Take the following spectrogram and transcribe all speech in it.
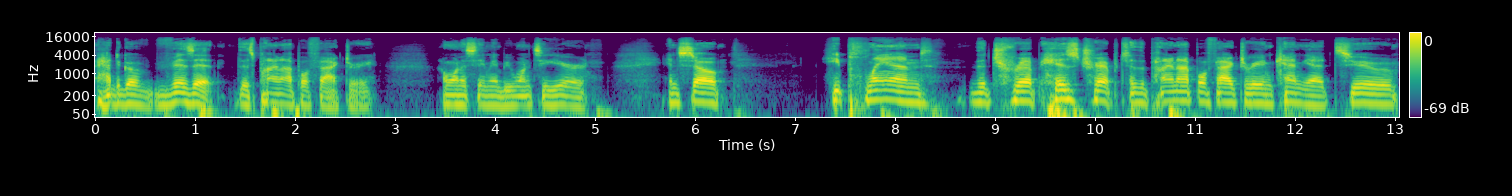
had to go visit this pineapple factory. I want to say maybe once a year. And so he planned the trip, his trip to the pineapple factory in Kenya to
